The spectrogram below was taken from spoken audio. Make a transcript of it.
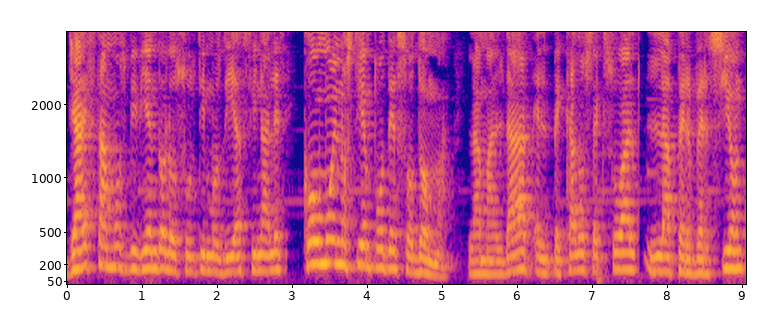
Ya estamos viviendo los últimos días finales como en los tiempos de Sodoma la maldad, el pecado sexual, la perversión.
